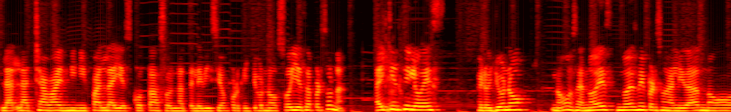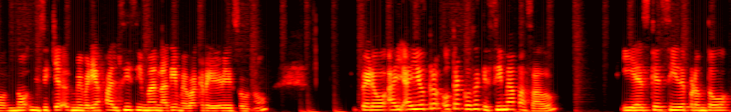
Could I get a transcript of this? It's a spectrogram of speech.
la, la, chava en minifalda y escotazo en la televisión porque yo no soy esa persona. Hay quien sí lo es, pero yo no, ¿no? O sea, no es, no es mi personalidad, no, no, ni siquiera me vería falsísima, nadie me va a creer eso, ¿no? Pero hay, hay otra otra cosa que sí me ha pasado y es que sí de pronto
